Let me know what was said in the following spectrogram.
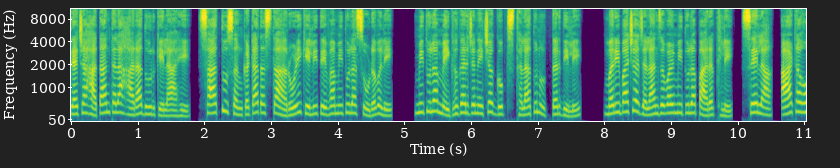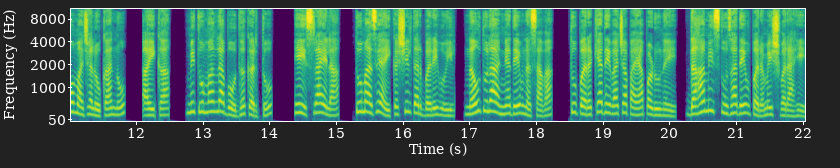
त्याच्या हातांतला हारा दूर केला आहे. सात तू संकटात असता आरोळी केली तेव्हा मी तुला सोडवले. मी तुला मेघगर्जनेच्या गुप्त स्थलातून उत्तर दिले. मरिबाच्या जलांजवळ मी तुला पारखले. सेला आठ अहो माझ्या लोकांनो ऐका मी तुम्हाला बोध करतो. हे इस्रायला तू माझे ऐकशील तर बरे होईल. नऊ तुला अन्य देव नसावा. तू परक्या देवाच्या पाया पडू नये. दहा मीच तुझा देव परमेश्वर आहे.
